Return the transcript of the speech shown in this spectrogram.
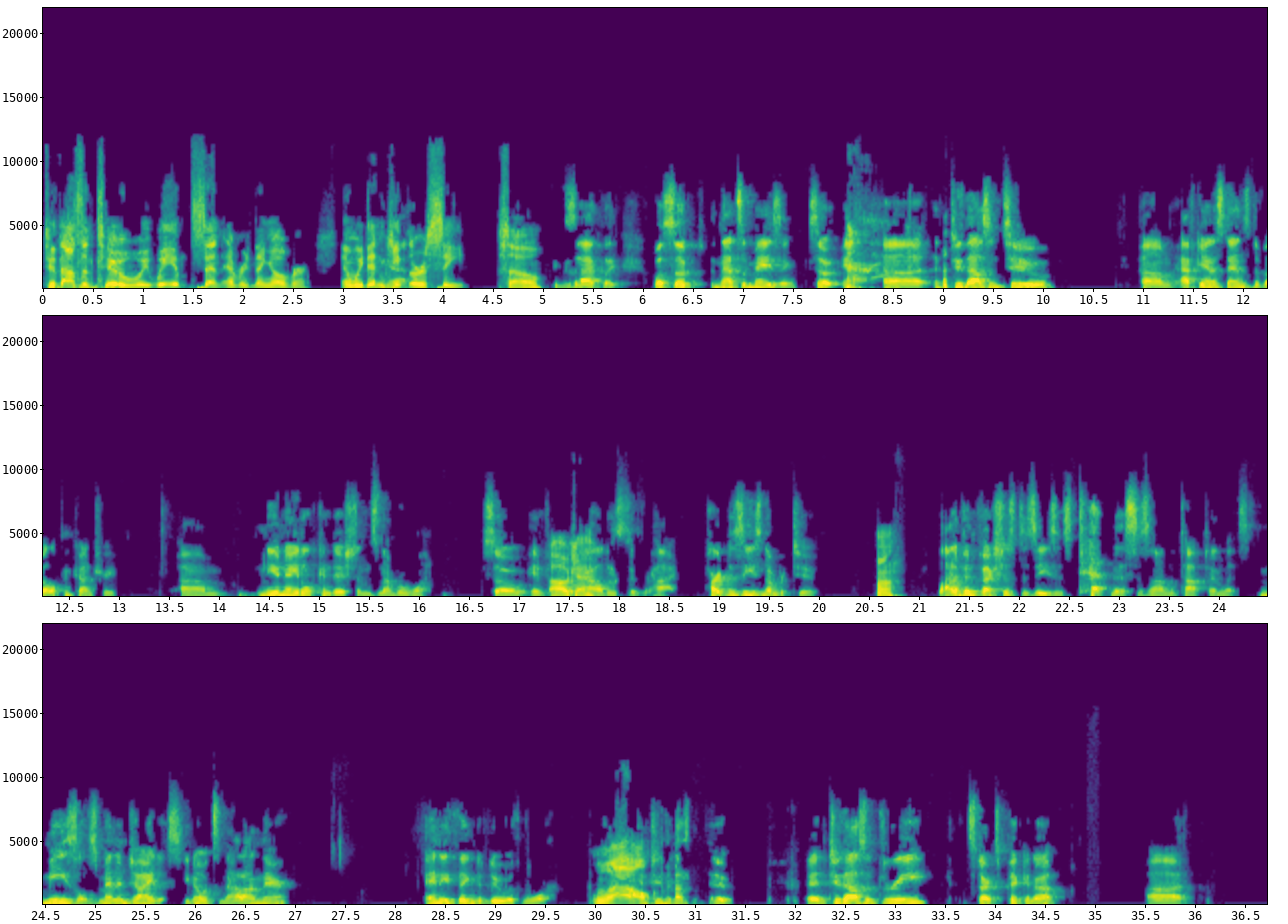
2002. We we sent everything over, and we didn't keep Yeah. the receipt. So Exactly. Well, so and that's amazing. So in, uh, in 2002, um, Afghanistan's developing country. Um, neonatal conditions number one. So infant Okay. mortality is super high. Heart disease number two. Huh. A lot of infectious diseases. Tetanus is on the top 10 list. Measles, meningitis. You know it's not on there? Anything to do with war wow. in 2002. In 2003, it starts picking up. Uh,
